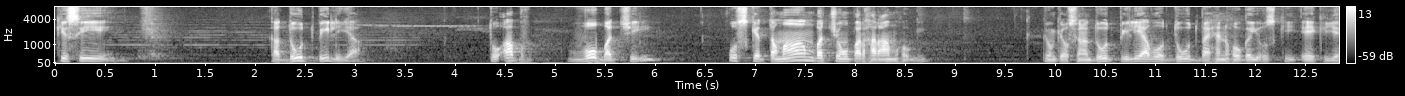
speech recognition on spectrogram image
کسی کا دودھ پی لیا، تو اب وہ بچی اس کے تمام بچوں پر حرام ہوگی۔ کیونکہ اس نے دودھ پی لیا، وہ دودھ بہن ہو گئی اس کی ایک یہ۔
